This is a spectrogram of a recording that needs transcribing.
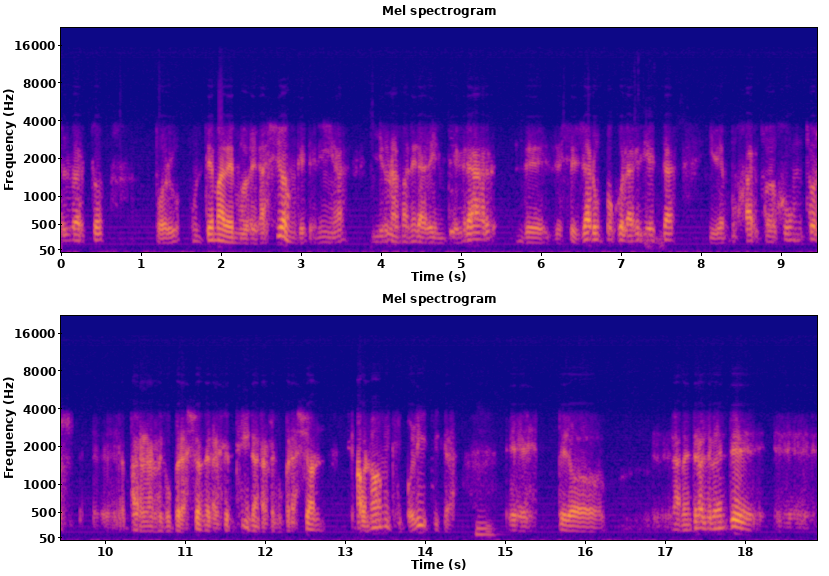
Alberto por un tema de moderación que tenía y era una manera de integrar, de, sellar un poco la grieta y de empujar todos juntos eh, para la recuperación de la Argentina, la recuperación económica y política. Mm. Eh, pero lamentablemente eh,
